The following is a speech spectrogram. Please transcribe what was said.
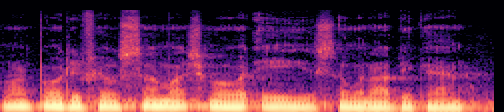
My body feels so much more at ease than when I began.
